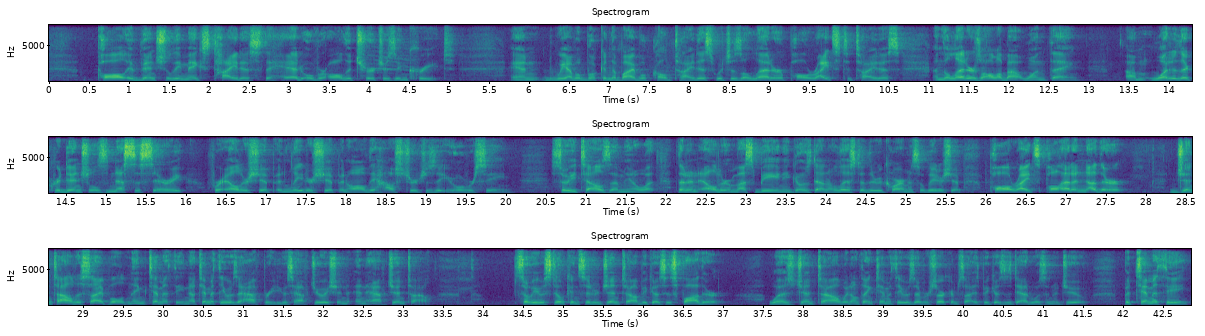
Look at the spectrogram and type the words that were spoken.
Paul eventually makes Titus the head over all the churches in Crete. And we have a book in the Bible called Titus, which is a letter Paul writes to Titus. And the letter is all about one thing um, What are the credentials necessary for eldership and leadership in all the house churches that you're overseeing? So he tells them, you know what, that an elder must be, and he goes down a list of the requirements of leadership. Paul writes, Paul had another Gentile disciple named Timothy. Now, Timothy was a half breed, he was half Jewish and, and half Gentile. So he was still considered Gentile because his father was Gentile. We don't think Timothy was ever circumcised because his dad wasn't a Jew. But Timothy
